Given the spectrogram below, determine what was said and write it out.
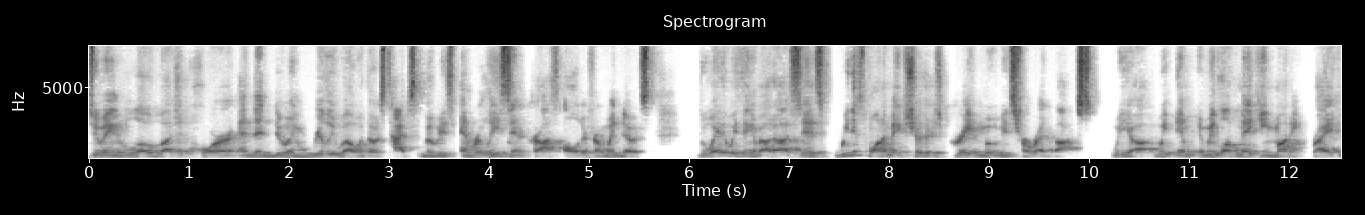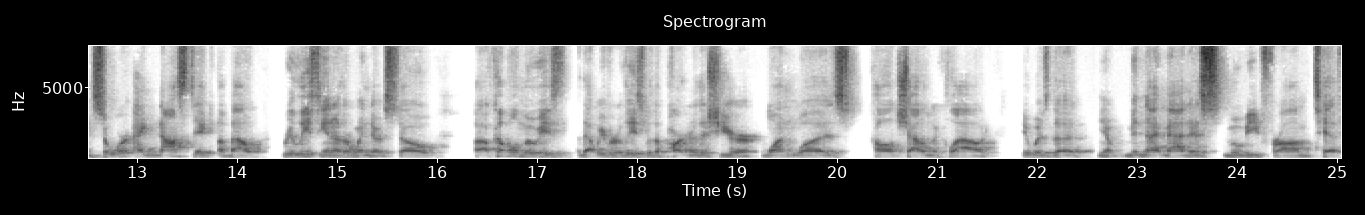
doing low budget horror and then doing really well with those types of movies and releasing across all different windows. The way that we think about us is we just want to make sure there's great movies for Redbox we are we and, we love making money right and so we're agnostic about releasing in other windows so a couple of movies that we've released with a partner this year one was called shadow in the cloud it was the you know midnight madness movie from tiff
